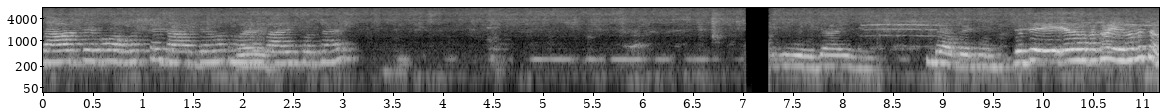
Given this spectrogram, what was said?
দাওয়াত দেবো অবশ্যই দাওয়াত দেবো। তোমাদের হ্যাঁ। বাড়ি কোথায়? এ- এরকম টাকা এইভাবে তো?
